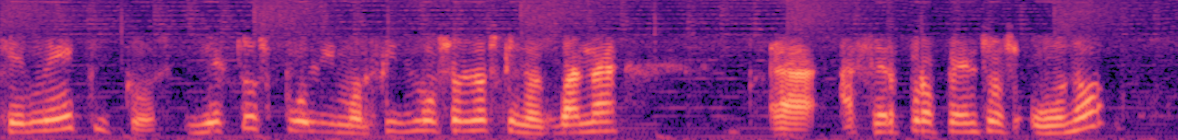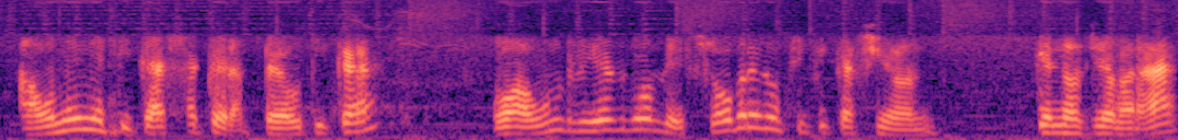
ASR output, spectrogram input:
genéticos y estos polimorfismos son los que nos van a, hacer propensos, uno, a una ineficacia terapéutica o a un riesgo de sobredosificación que nos llevará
